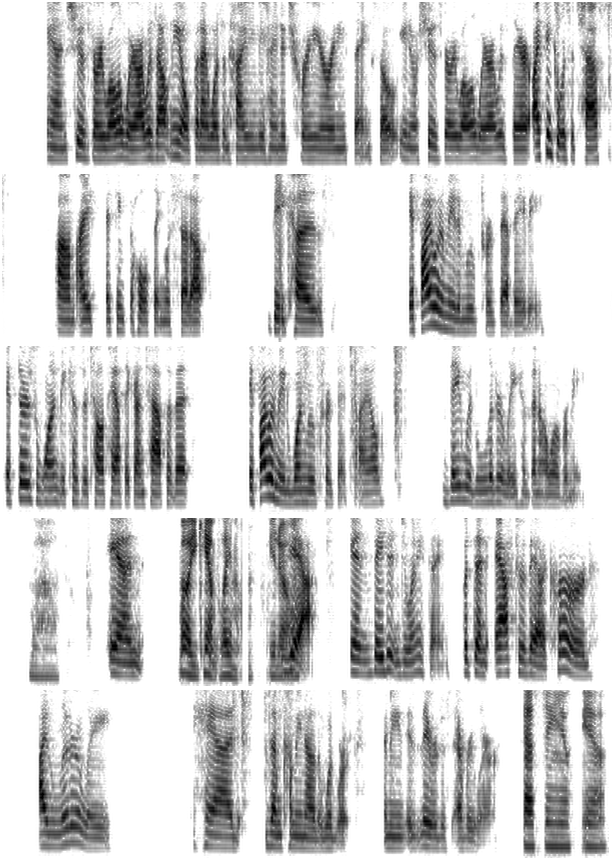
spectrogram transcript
and she was very well aware. I was out in the open. I wasn't hiding behind a tree or anything. So, you know, she was very well aware I was there. I think it was a test. Um, I, I think the whole thing was set up because if I would have made a move towards that baby, if there's one because they're telepathic on top of it, if I would have made one move towards that child, they would literally have been all over me. Wow. And Well, you can't blame them, you know. Yeah. And they didn't do anything. But then after that occurred, I literally had them coming out of the woodworks. I mean, they were just everywhere. Testing you, yeah.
